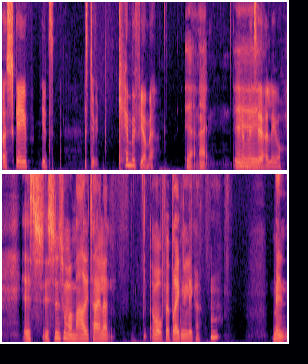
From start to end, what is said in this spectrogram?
at skabe et, altså det er et kæmpe firma, Ja, nej. øh, med, med til Øh, at lave? jeg, jeg synes, hun var meget i Thailand, hvor fabrikken ligger. Mm. Men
